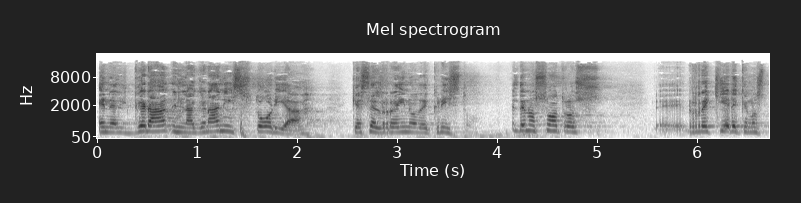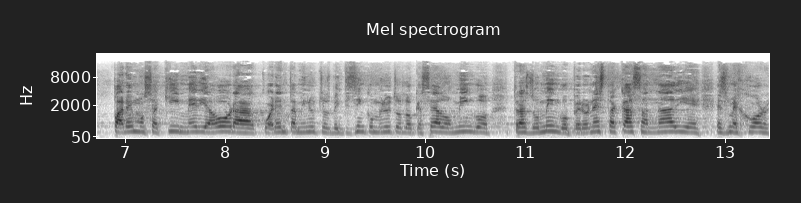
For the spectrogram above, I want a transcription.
en, el gran, en la gran historia que es el reino de Cristo. El de nosotros eh, requiere que nos paremos aquí media hora, 40 minutos, 25 minutos, lo que sea, domingo tras domingo, pero en esta casa nadie es mejor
